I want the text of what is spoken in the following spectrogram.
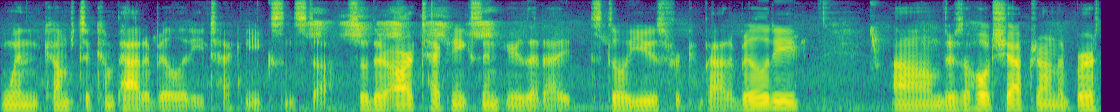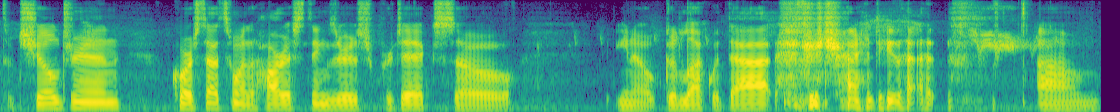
when it comes to compatibility techniques and stuff. So there are techniques in here that I still use for compatibility. Um, there's a whole chapter on the birth of children. Of course that's one of the hardest things there is to predict so you know, good luck with that if you're trying to do that. Um,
